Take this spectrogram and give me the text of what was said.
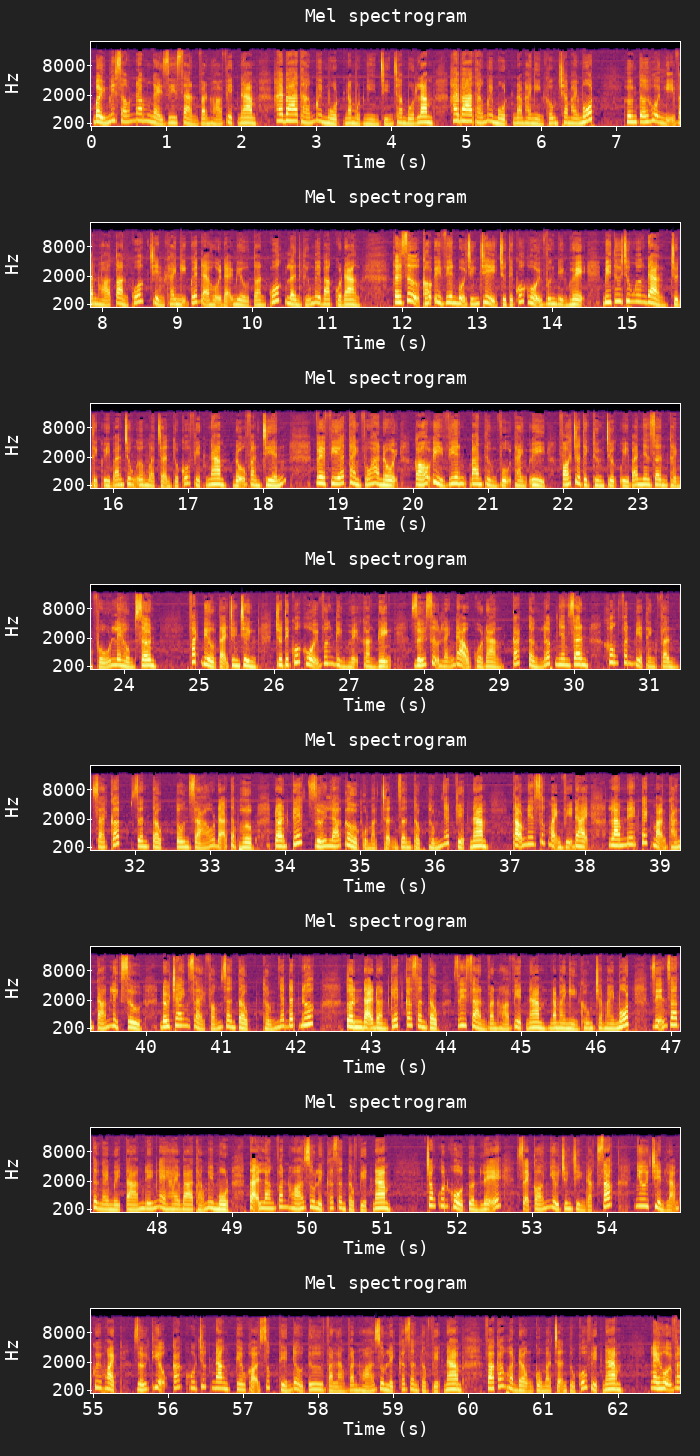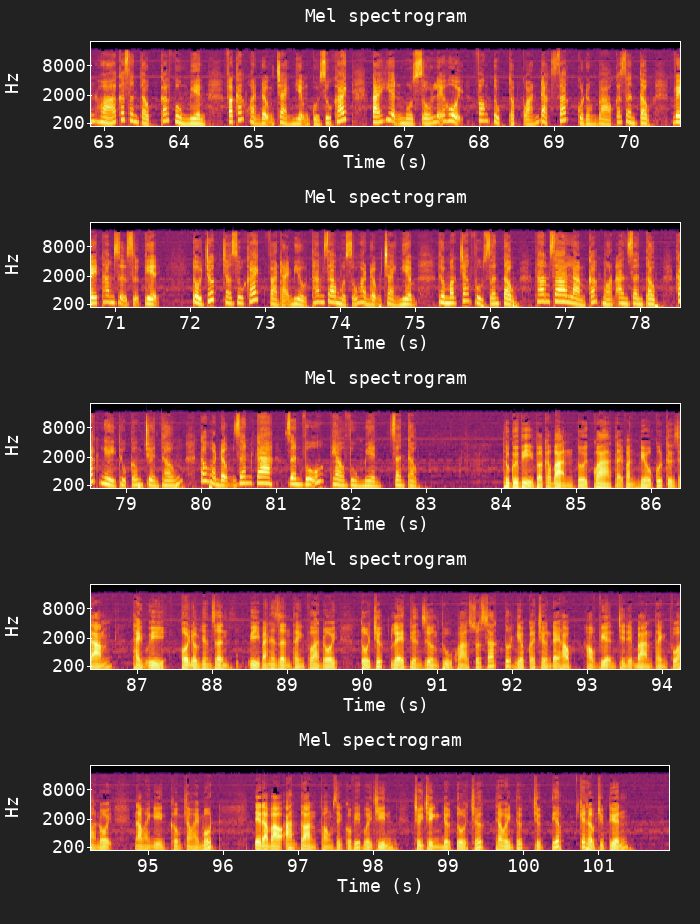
76 năm Ngày Di sản Văn hóa Việt Nam 23 tháng 11 năm 1945, 23 tháng 11 năm 2021 hướng tới Hội nghị Văn hóa Toàn quốc triển khai nghị quyết Đại hội đại biểu toàn quốc lần thứ 13 của Đảng. Tới dự có Ủy viên Bộ Chính trị, Chủ tịch Quốc hội Vương Đình Huệ, Bí thư Trung ương Đảng, Chủ tịch Ủy ban Trung ương Mặt trận Tổ quốc Việt Nam Đỗ Văn Chiến. Về phía thành phố Hà Nội có Ủy viên Ban Thường vụ Thành ủy, Phó Chủ tịch Thường trực Ủy ban nhân dân thành phố Lê Hồng Sơn. Phát biểu tại chương trình, Chủ tịch Quốc hội Vương Đình Huệ khẳng định, dưới sự lãnh đạo của Đảng, các tầng lớp nhân dân không phân biệt thành phần, giai cấp, dân tộc, tôn giáo đã tập hợp, đoàn kết dưới lá cờ của mặt trận dân tộc thống nhất Việt Nam, tạo nên sức mạnh vĩ đại, làm nên cách mạng tháng 8 lịch sử, đấu tranh giải phóng dân tộc, thống nhất đất nước. Tuần Đại đoàn kết các dân tộc, di sản văn hóa Việt Nam năm 2021 diễn ra từ ngày 18 đến ngày 23 tháng 11 tại làng văn hóa du lịch các dân tộc Việt Nam. Trong khuôn khổ tuần lễ sẽ có nhiều chương trình đặc sắc như triển lãm quy hoạch, giới thiệu các khu chức năng kêu gọi xúc tiến đầu tư và làng văn hóa du lịch các dân tộc Việt Nam và các hoạt động của Mặt trận Tổ quốc Việt Nam. Ngày hội văn hóa các dân tộc các vùng miền và các hoạt động trải nghiệm của du khách tái hiện một số lễ hội, phong tục tập quán đặc sắc của đồng bào các dân tộc về tham dự sự kiện tổ chức cho du khách và đại biểu tham gia một số hoạt động trải nghiệm, thử mặc trang phục dân tộc, tham gia làm các món ăn dân tộc, các nghề thủ công truyền thống, các hoạt động dân ca, dân vũ theo vùng miền, dân tộc. Thưa quý vị và các bạn, tối qua tại Văn Miếu Quốc Tử Giám, Thành ủy, Hội đồng nhân dân, Ủy ban nhân dân thành phố Hà Nội tổ chức lễ tuyên dương thủ khoa xuất sắc tốt nghiệp các trường đại học, học viện trên địa bàn thành phố Hà Nội năm 2021. Để đảm bảo an toàn phòng dịch COVID-19, chương trình được tổ chức theo hình thức trực tiếp kết hợp trực tuyến.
